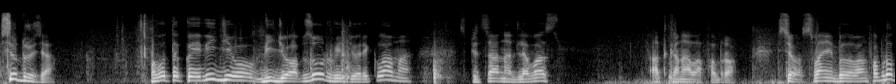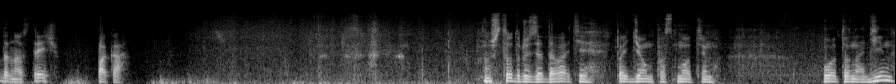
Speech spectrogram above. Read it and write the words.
Все, друзья, вот такое видео, видеообзор, видеореклама специально для вас от канала Фабро. Все, с вами был Иван Фабро, до новых встреч, пока. Ну что, друзья, давайте пойдем посмотрим вот он один,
